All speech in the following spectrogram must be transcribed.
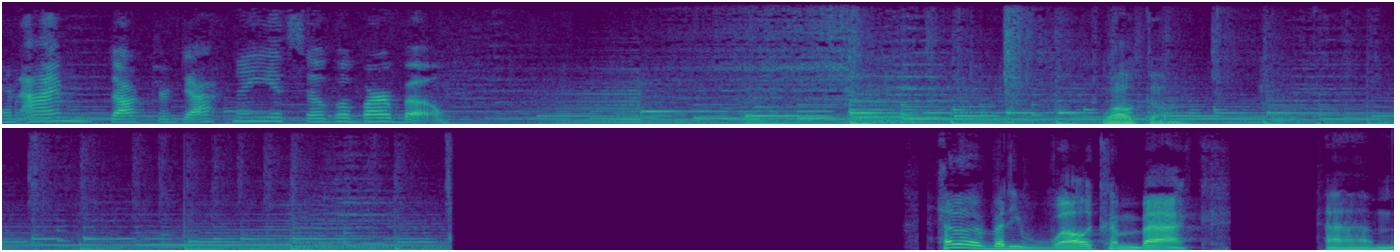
And I'm Dr. Daphna Yasova Barbeau. Welcome. Hello, everybody. Welcome back um,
